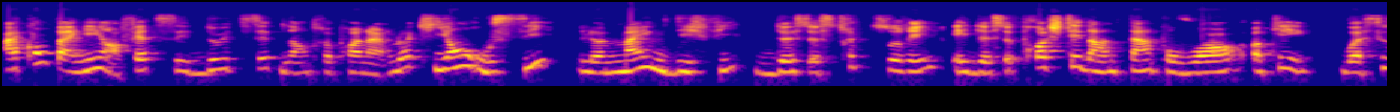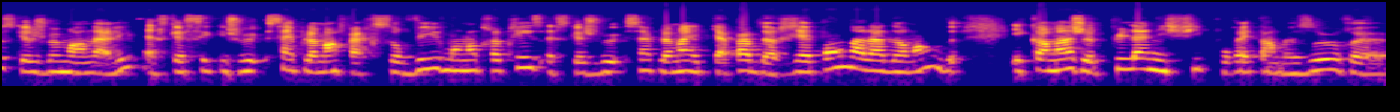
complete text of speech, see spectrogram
accompagnée, en fait, ces deux types d'entrepreneurs-là qui ont aussi le même défi de se structurer et de se projeter dans le temps pour voir, OK, voici ce que je veux m'en aller. Est-ce que c'est que je veux simplement faire survivre mon entreprise? Est-ce que je veux simplement être capable de répondre à la demande? Et comment je planifie pour être en mesure euh,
